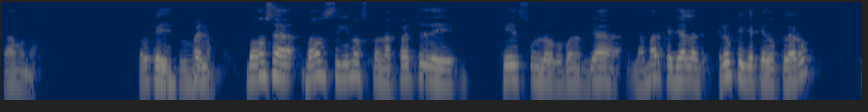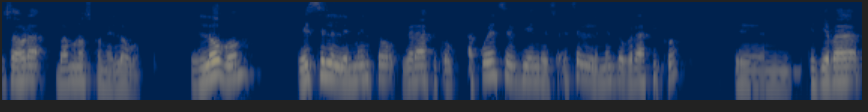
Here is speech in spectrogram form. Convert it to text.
Vámonos. Ok, pues bueno, vamos a, vamos a seguirnos con la parte de qué es un logo. Bueno, ya la marca ya la, creo que ya quedó claro. Entonces ahora vámonos con el logo. El logo es el elemento gráfico. Acuérdense bien de eso, es el elemento gráfico em, que lleva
